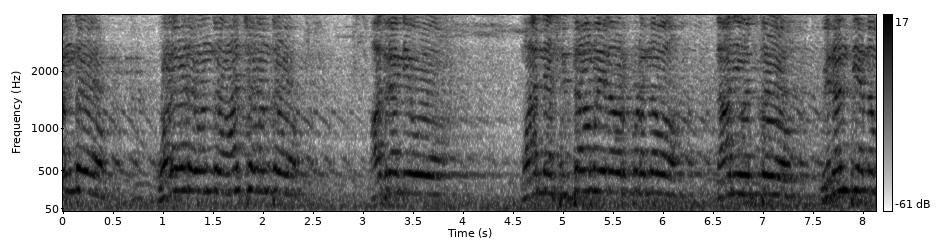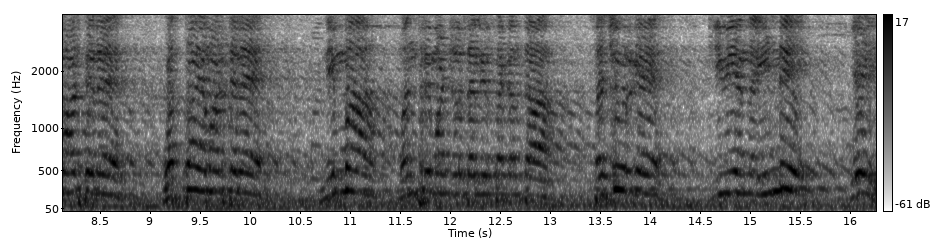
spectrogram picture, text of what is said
ಒಂದು ಒಳಗಡೆ ಒಂದು ಆಚೆ ಒಂದು. ಆದ್ರೆ ನೀವು ಮಾನ್ಯ ಸಿದ್ದರಾಮಯ್ಯನವರು ಕೂಡ ನಾನು ಇವತ್ತು ವಿನಂತಿಯನ್ನ ಮಾಡ್ತೇನೆ, ಒತ್ತಾಯ ಮಾಡ್ತೇನೆ. ನಿಮ್ಮ ಮಂತ್ರಿ ಮಂಡಲದಲ್ಲಿರ್ತಕ್ಕಂಥ ಸಚಿವರಿಗೆ ಕಿವಿಯನ್ನ ಹಿಂಡಿ ಹೇಳಿ.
